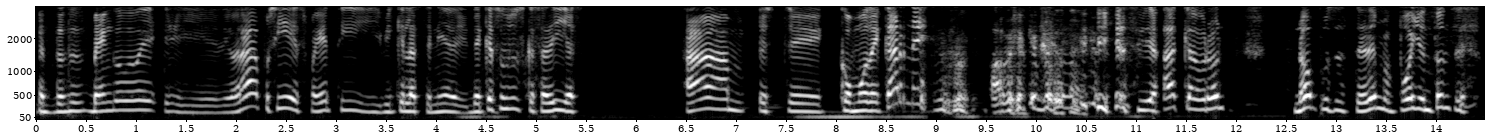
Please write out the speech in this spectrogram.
Entonces vengo, güey, y digo, ah, pues sí, espagueti, y vi que las tenía. ¿De qué son sus quesadillas? Ah, este, como de carne. A ver, ¿qué pedo? Y yo así, ah, cabrón. No, pues este, deme pollo entonces.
